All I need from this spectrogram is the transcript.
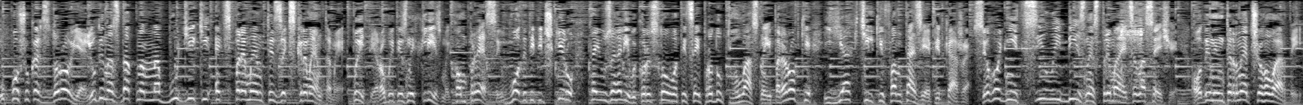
У пошуках здоров'я людина здатна на будь-які експерименти з екскрементами. Пити, робити з них клізми, компреси, вводити під шкіру та й взагалі використовувати цей продукт власної переробки, як тільки фантазія підкаже. Сьогодні цілий бізнес тримається на сечі. Один інтернет чого вартий.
